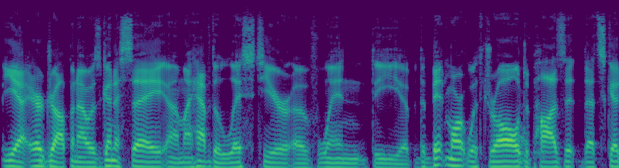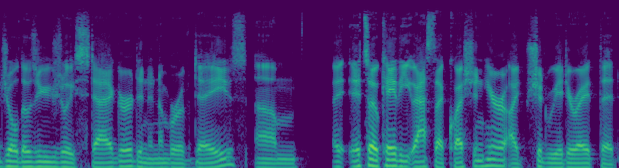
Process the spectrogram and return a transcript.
Yeah, airdrop. And I was going to say, um, I have the list here of when the uh, the Bitmart withdrawal deposit that's scheduled. Those are usually staggered in a number of days. Um, it's okay that you asked that question here. I should reiterate that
